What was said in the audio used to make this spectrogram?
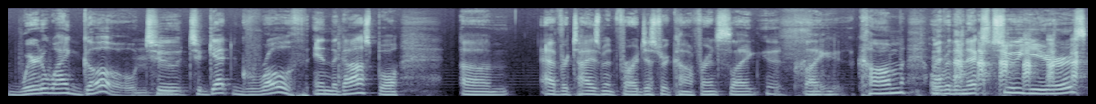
where do I go to to get growth in the gospel? Um, advertisement for our district conference like like come over the next 2 years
